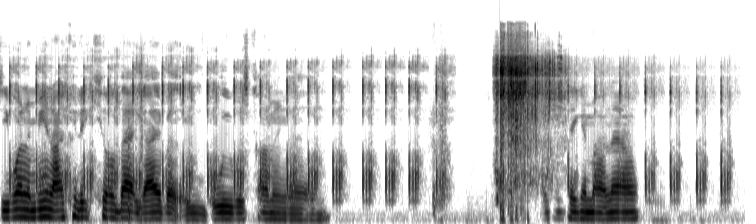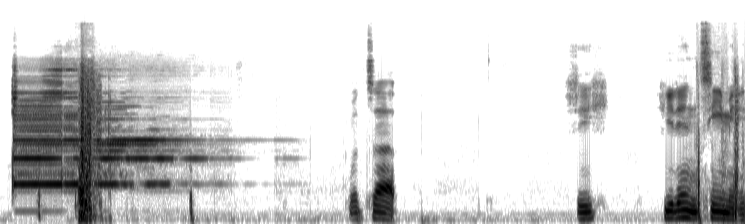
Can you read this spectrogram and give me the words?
See what I mean? I could have killed that guy, but blue was coming in. I can take him out now. What's up? See? He didn't see me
